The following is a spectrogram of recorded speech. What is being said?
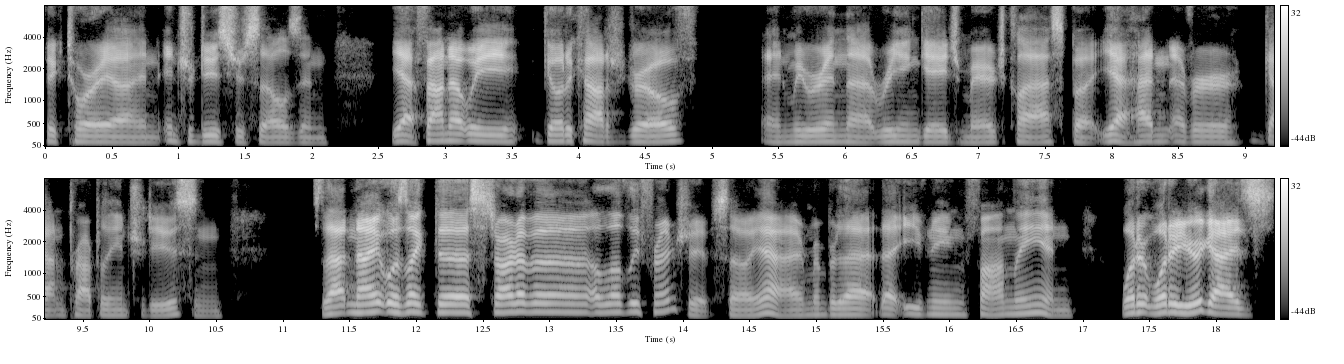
Victoria and introduced yourselves and yeah, found out we go to Cottage Grove and we were in the re-engaged marriage class, but yeah, hadn't ever gotten properly introduced and so that night was like the start of a, a lovely friendship. So yeah, I remember that that evening fondly. And what are what are your guys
